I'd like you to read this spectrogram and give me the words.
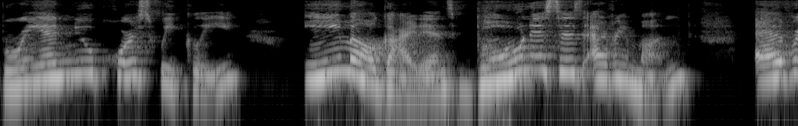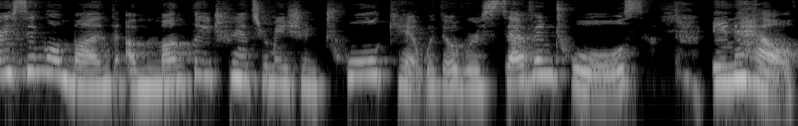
brand new course weekly, email guidance, bonuses every month, every single month a monthly transformation toolkit with over seven tools in health,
